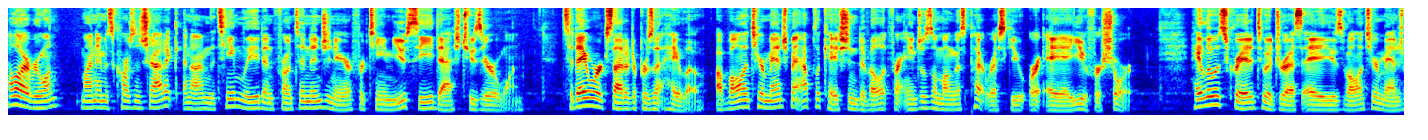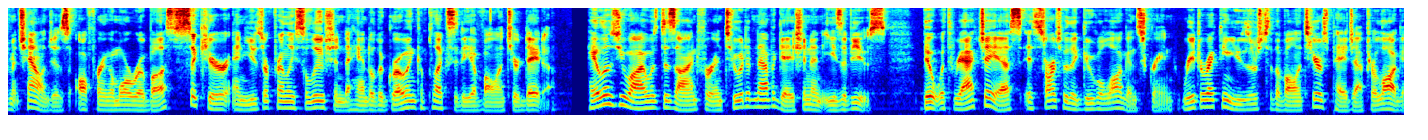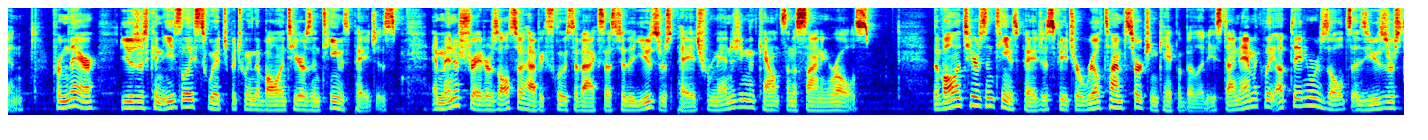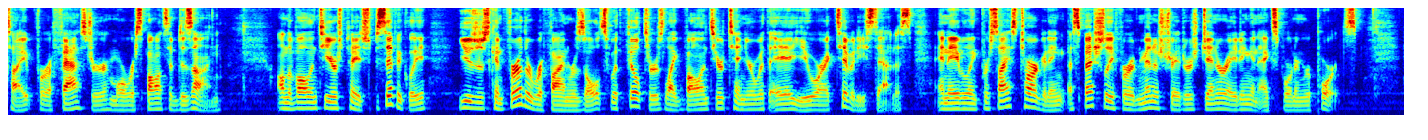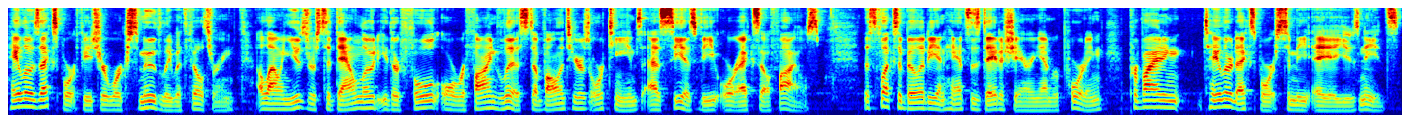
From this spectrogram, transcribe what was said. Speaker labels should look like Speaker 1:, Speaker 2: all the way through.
Speaker 1: Hello everyone, my name is Carson Shattuck and I'm the team lead and front-end engineer for Team UC-201. Today we're excited to present Halo, a volunteer management application developed for Angels Among Us Pet Rescue, or AAU for short. Halo was created to address AAU's volunteer management challenges, offering a more robust, secure, and user-friendly solution to handle the growing complexity of volunteer data. Halo's UI was designed for intuitive navigation and ease of use. Built with React.js, it starts with a Google login screen, redirecting users to the volunteers page after login. From there, users can easily switch between the volunteers and teams pages. Administrators also have exclusive access to the users page for managing accounts and assigning roles. The volunteers and teams pages feature real-time searching capabilities, dynamically updating results as users type for a faster, more responsive design. On the volunteers page specifically, users can further refine results with filters like volunteer tenure with AAU or activity status, enabling precise targeting, especially for administrators generating and exporting reports. Halo's export feature works smoothly with filtering, allowing users to download either full or refined lists of volunteers or teams as CSV or Excel files. This flexibility enhances data sharing and reporting, providing tailored exports to meet AAU's needs.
